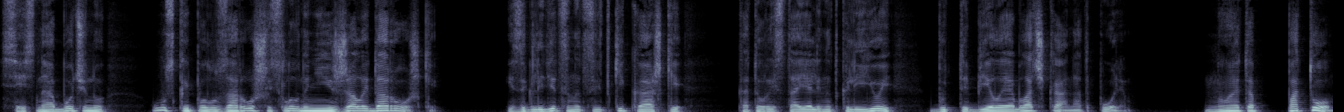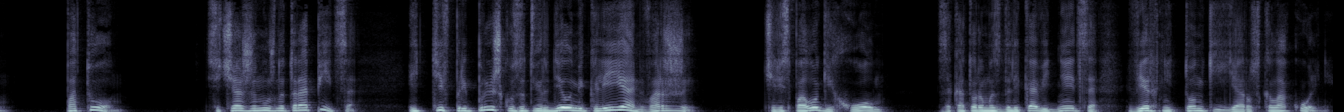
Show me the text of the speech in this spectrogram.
Сесть на обочину — узкой полузаросшей, словно неезжалой дорожки, и заглядеться на цветки кашки, которые стояли над колеей, будто белые облачка над полем. Но это потом, потом. Сейчас же нужно торопиться, идти в припрыжку за тверделыми колеями воржи, через пологий холм, за которым издалека виднеется верхний тонкий ярус колокольни.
